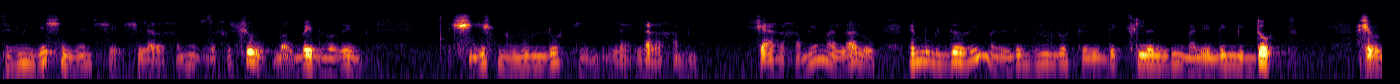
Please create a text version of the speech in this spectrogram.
זאת אומרת, יש עניין ש, של הרחמים, זה חשוב בהרבה דברים, שיש גבולות ל, לרחמים. שהרחמים הללו הם מוגדרים על ידי גבולות, על ידי כללים, על ידי מידות. עכשיו,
